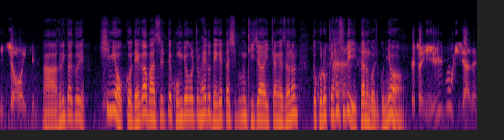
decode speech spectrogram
있죠. 있긴. 아 그러니까 그 힘이 없고 내가 봤을 때 공격을 좀 해도 되겠다 싶으면 기자 입장에서는 또 그렇게 할 수도 있다는 거군요 그렇죠. 일부 기자들이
